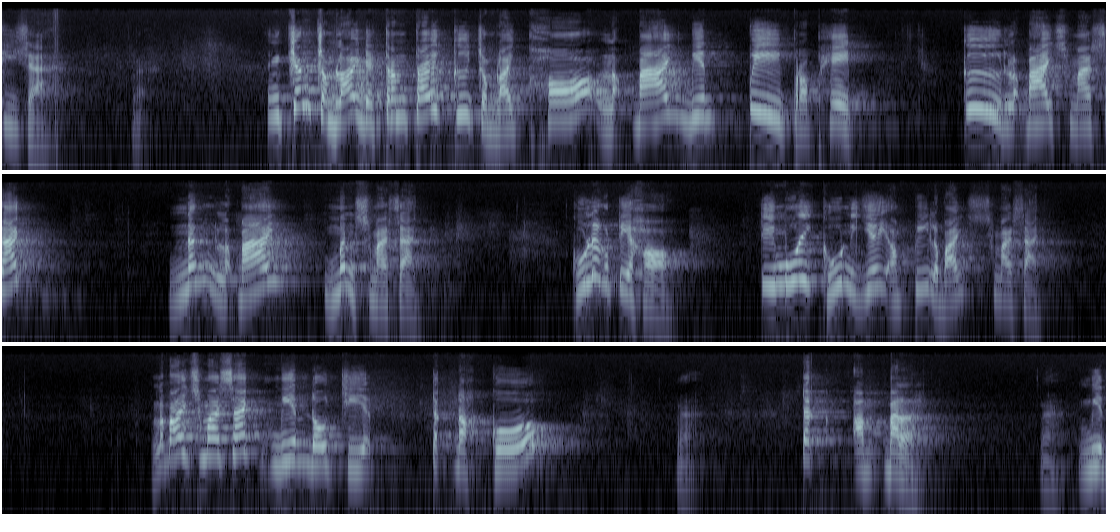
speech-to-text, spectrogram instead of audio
ភីសាអញ្ចឹងចម្លើយដែលត្រឹមត្រូវគឺចម្លើយខលបាយមាន 2ប្រភេទគឺលបាយស្មើសាច់និងលបាយមិនស្មើសាច់គ្រូលើកឧទាហរណ៍ទី1គ្រូនិយាយអំពីលបាយស្មើសាច់លបាយស្មើសាច់មានដូចជាទឹកដោះគោទឹកអំបិលណាមាន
